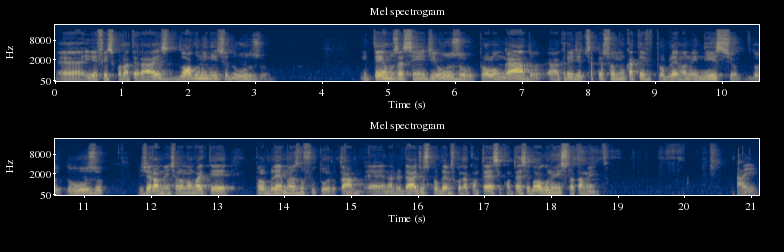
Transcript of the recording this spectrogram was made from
é, e efeitos colaterais logo no início do uso. Em termos assim de uso prolongado, eu acredito que se a pessoa nunca teve problema no início do, do uso, geralmente ela não vai ter problemas no futuro, tá? É, na verdade, os problemas quando acontecem, acontecem logo no início do tratamento. Aí.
